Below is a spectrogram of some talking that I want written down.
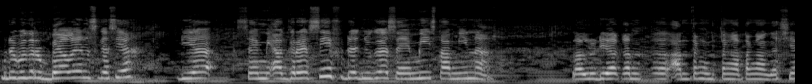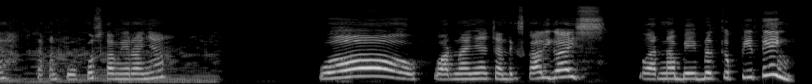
Bener-bener balance guys ya. Dia semi agresif dan juga semi stamina lalu dia akan uh, anteng di tengah-tengah guys ya. Kita akan fokus kameranya wow warnanya cantik sekali guys warna Beyblade kepiting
